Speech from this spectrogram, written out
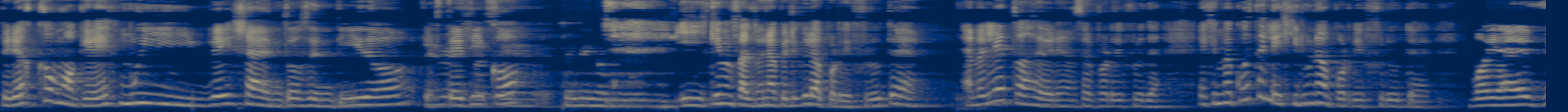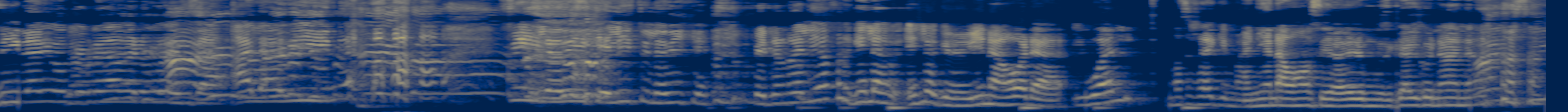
pero es como que es muy bella en todo sentido, estético. ¿Y qué me falta? ¿Una película por disfrute? En realidad todas deberían ser por disfrute. Es que me cuesta elegir una por disfrute. Voy a decir algo que me da vergüenza. Aladdin. sí, lo dije, listo, lo dije. Pero en realidad porque es, la- es lo que me viene ahora. Igual, más allá de que mañana vamos a ir a ver el musical con Ana. Ay, sí.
